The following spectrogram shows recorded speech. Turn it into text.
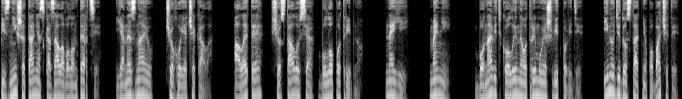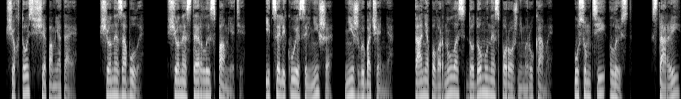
Пізніше Таня сказала волонтерці Я не знаю, чого я чекала. Але те, що сталося, було потрібно. Не їй. Мені. Бо навіть коли не отримуєш відповіді, іноді достатньо побачити, що хтось ще пам'ятає, що не забули, що не стерли з пам'яті. І це лікує сильніше, ніж вибачення. Таня повернулась додому не з порожніми руками. У сумці лист. Старий,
